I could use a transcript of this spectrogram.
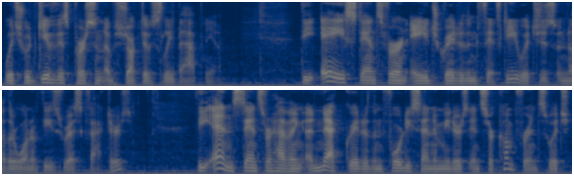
which would give this person obstructive sleep apnea. The A stands for an age greater than 50, which is another one of these risk factors. The N stands for having a neck greater than 40 centimeters in circumference, which,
